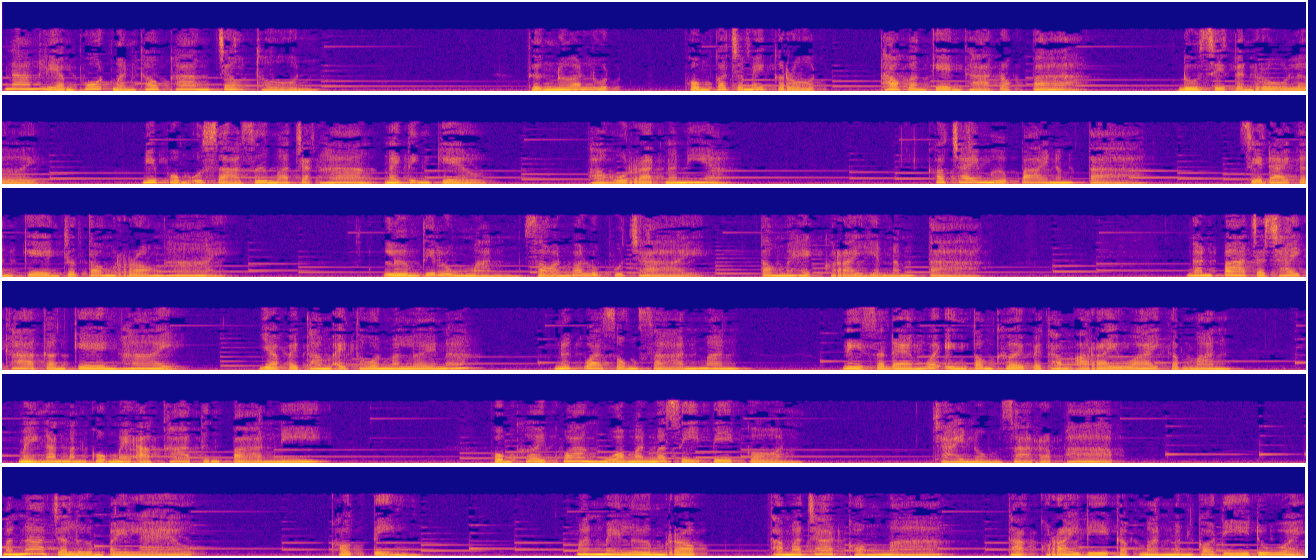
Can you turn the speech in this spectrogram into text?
นางเหลี่ยมพูดเหมือนเข้าข้างเจ้าโทน ถึงเนื้อหลุด ผมก็จะไม่โกรธ เท่ากางเกงขาดหรอกป้า ดูสิเป็นรูเลย นี่ผมอุตส่าห์ซื้อมาจากห้างในติงเกลพาหุรัตนะเนี่ย เขาใช้มือป้ายน้ำตา เสียดายกางเกงจนต้องร้องไห้ ลืมที่ลุงมันสอนว่าลูกผู้ชาย ต้องไม่ให้ใครเห็นน้ำตา งั้นป้าจะใช้ค่ากางเกงให้ อย่าไปทำไอ้โทนมันเลยนะ นึกว่าสงสารมัน นี่แสดงว่าเองต้องเคยไปทำอะไรไว้กับมัน ไม่งั้นมันคงไม่อาฆาตถึงปานนี้ ผมเคยคว้างหัวมันเมื่อสี่ปีก่อน ชายหนุ่มสารภาพ มันน่าจะลืมไปแล้ว เขาติง มันไม่ลืมหรอก ธรรมชาติของหมา ถ้าใครดีกับมันมันก็ดีด้วย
